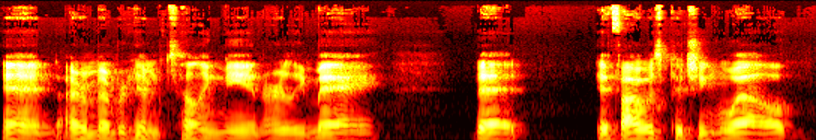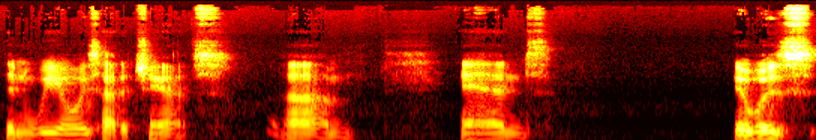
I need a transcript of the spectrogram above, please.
and I remember him telling me in early May that if I was pitching well, then we always had a chance. Um, and it was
